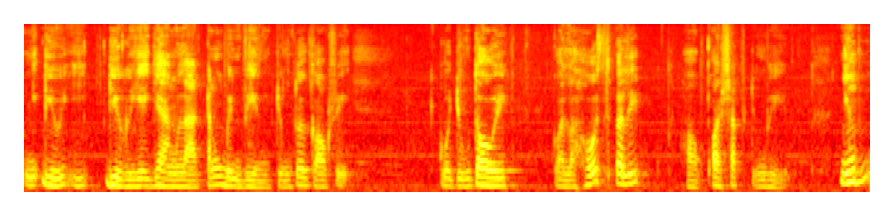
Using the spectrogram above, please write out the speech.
những điều điều dễ dàng là trong bệnh viện chúng tôi có sĩ của chúng tôi gọi là hospitalist họ quan sát chúng vị nhưng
